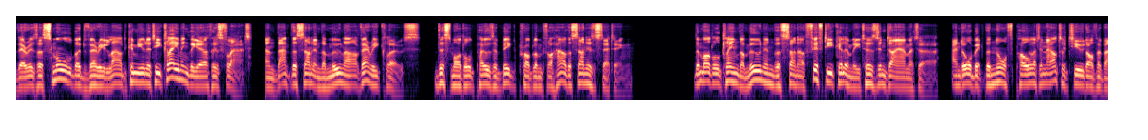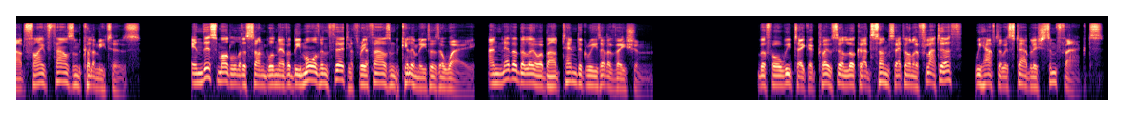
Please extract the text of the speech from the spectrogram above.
There is a small but very loud community claiming the earth is flat, and that the sun and the moon are very close. This model pose a big problem for how the sun is setting. The model claimed the moon and the sun are 50 kilometers in diameter and orbit the North Pole at an altitude of about 5,000 kilometers. In this model the sun will never be more than 33,000 kilometers away and never below about 10 degrees elevation. Before we take a closer look at sunset on a flat earth, we have to establish some facts.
